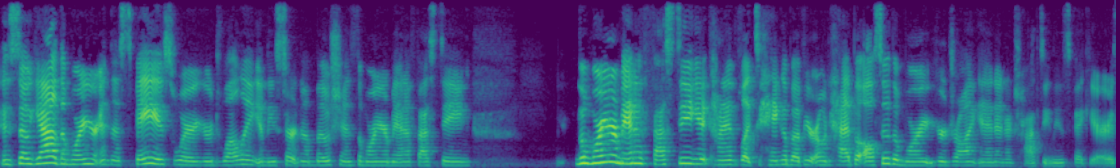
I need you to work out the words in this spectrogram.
And so, yeah, the more you're in this space where you're dwelling in these certain emotions, the more you're manifesting. The more you're manifesting it kind of like to hang above your own head, but also the more you're drawing in and attracting these figures.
